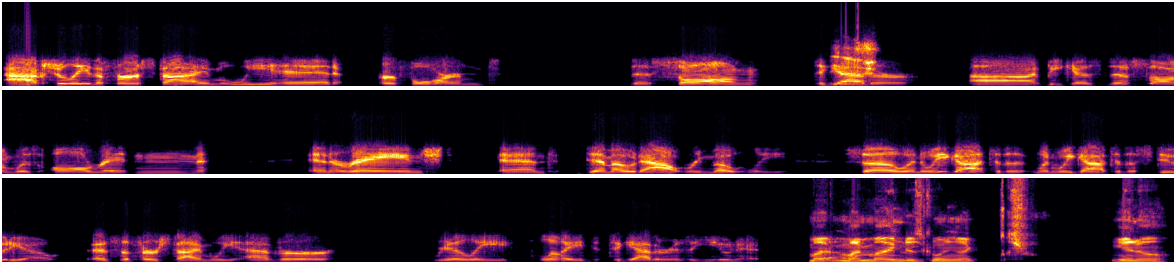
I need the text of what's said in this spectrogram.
actually the first time we had performed this song together. Yeah. Uh, because this song was all written and arranged and demoed out remotely. So when we got to the when we got to the studio, that's the first time we ever really played together as a unit. My so. my mind is going like, you know,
